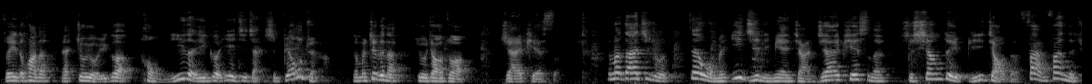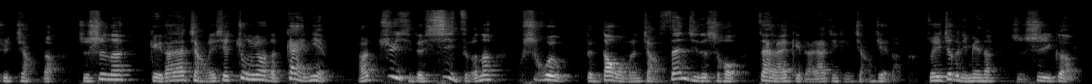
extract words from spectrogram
所以的话呢，哎，就有一个统一的一个业绩展示标准了。那么这个呢，就叫做 GIPS。那么大家记住，在我们一级里面讲 GIPS 呢，是相对比较的泛泛的去讲的，只是呢给大家讲了一些重要的概念，而具体的细则呢，是会等到我们讲三级的时候再来给大家进行讲解的。所以这个里面呢，只是一个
